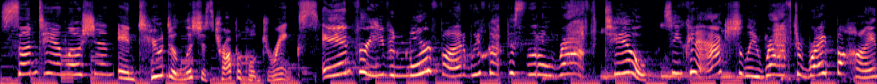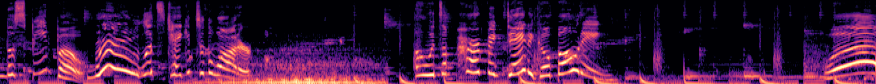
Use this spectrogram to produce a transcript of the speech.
suntan lotion, and two delicious tropical drinks. And for even more fun, we've got this little raft too. So you can actually raft right behind the speedboat. Woo! Let's take it to the water. Oh, it's a perfect day to go boating. Whoa!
